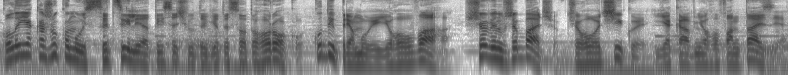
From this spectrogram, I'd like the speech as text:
Коли я кажу комусь Сицилія 1900 року, куди прямує його увага? Що він вже бачив, чого очікує, яка в нього фантазія?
